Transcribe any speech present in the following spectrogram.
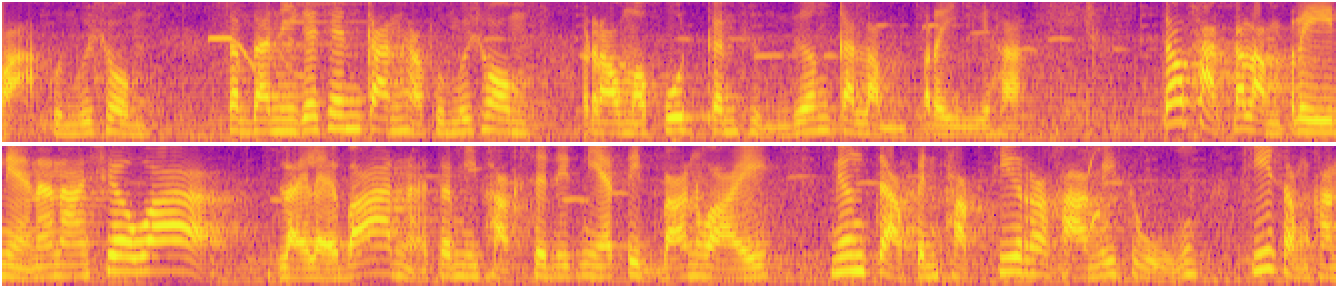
ฝากคุณผู้ชม สัปดาห์นี้ก็เช่นกันค่ะคุณผู้ชม เรามาพูดกันถึงเรื่องกระหล่ำปลีค่ะ เจ้าผักกระหล่ำปลีเนี่ยนานาเชื่อว่าหลาย ๆ บ้านน่ะจะมีผักชนิดนี้ติดบ้านไว้ เนื่องจากเป็นผักที่ราคาไม่สูง ที่สำคัญ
